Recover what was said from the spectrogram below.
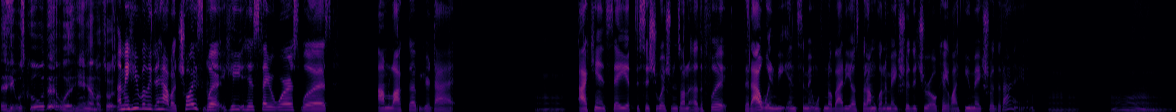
And he was cool with that. Well, he ain't had no choice. I mean, he really didn't have a choice, but he his favorite words was, I'm locked up, you're not. I can't say if the situation was on the other foot that I wouldn't be intimate with nobody else, but I'm going to make sure that you're okay like you make sure that I am. hmm Mm.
